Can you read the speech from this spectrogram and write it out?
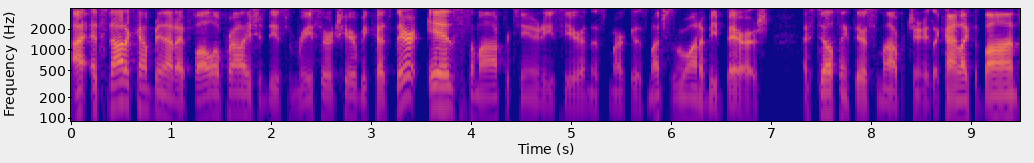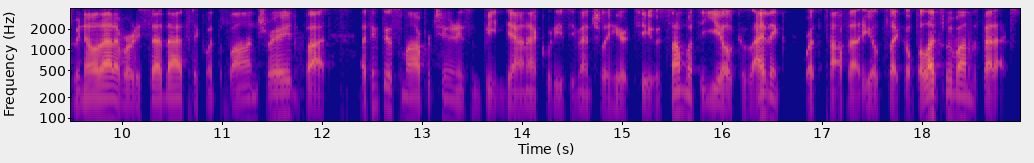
I, it's not a company that I follow. Probably should do some research here because there is some opportunities here in this market. As much as we want to be bearish, I still think there's some opportunities. I kind of like the bonds. We know that. I've already said that. Sticking with the bond trade, but I think there's some opportunities in beating down equities eventually here too. Some with the yield because I think we're at the top of that yield cycle. But let's move on to the FedEx.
